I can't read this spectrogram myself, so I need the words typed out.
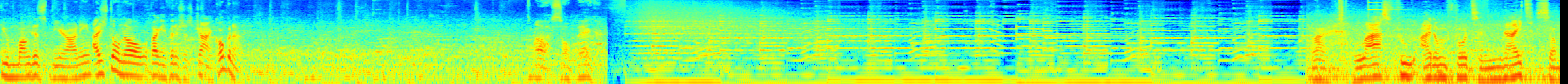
humongous biryani. I just don't know if I can finish this giant coconut. Oh, so big. Last food item for tonight, some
